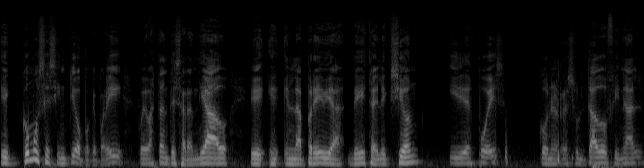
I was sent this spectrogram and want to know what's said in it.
eh, ¿cómo se sintió? Porque por ahí fue bastante zarandeado eh, en la previa de esta elección y después con el resultado final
